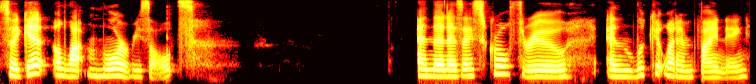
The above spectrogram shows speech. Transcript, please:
So I get a lot more results. And then as I scroll through and look at what I'm finding,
